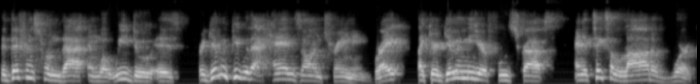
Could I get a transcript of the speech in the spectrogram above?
The difference from that and what we do is we're giving people that hands-on training, right? Like you're giving me your food scraps and it takes a lot of work.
